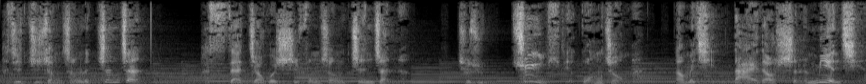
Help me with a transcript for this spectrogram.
还是职场上的征战，还是在教会侍奉上的征战呢？就是具体的光照们，让我们一起带到神的面前。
